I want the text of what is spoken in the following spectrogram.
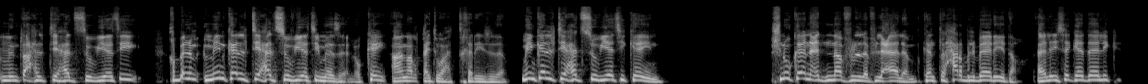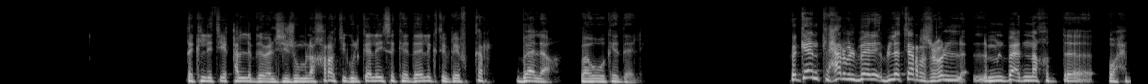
من طاح الاتحاد السوفيتي. قبل من كان الاتحاد السوفيتي مازال okay؟ أنا لقيت واحد التخريج دابا من كان الاتحاد السوفيتي كاين؟ شنو كان عندنا في العالم؟ كانت الحرب البارده. أليس كذلك؟ ذاك اللي تيقلب دابا على شي جملة أخرى وتيقول لك أليس كذلك؟ تبدأ يفكر. بلى فهو كذلك. فكانت الحرب البارده بلاتي نرجعوا من بعد ناخذ واحد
